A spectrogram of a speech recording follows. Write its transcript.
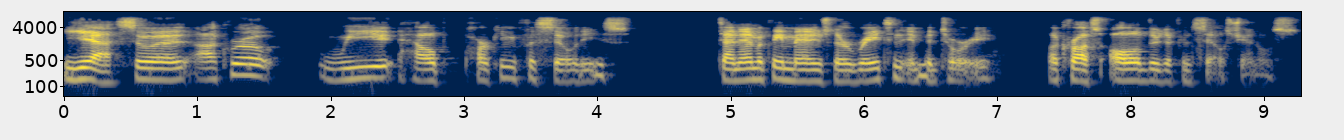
Yeah, so at Okra, we help parking facilities dynamically manage their rates and inventory across all of their different sales channels.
